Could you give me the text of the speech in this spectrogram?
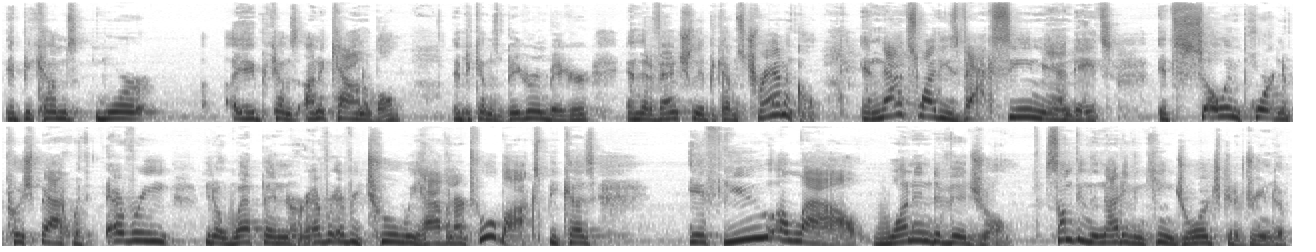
it becomes more, it becomes unaccountable it becomes bigger and bigger, and then eventually it becomes tyrannical. And that's why these vaccine mandates, it's so important to push back with every you know weapon or every every tool we have in our toolbox because if you allow one individual something that not even King George could have dreamed of,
